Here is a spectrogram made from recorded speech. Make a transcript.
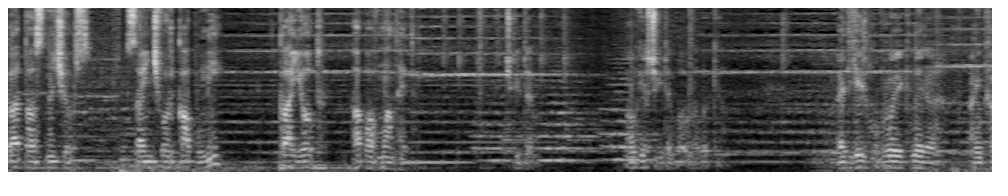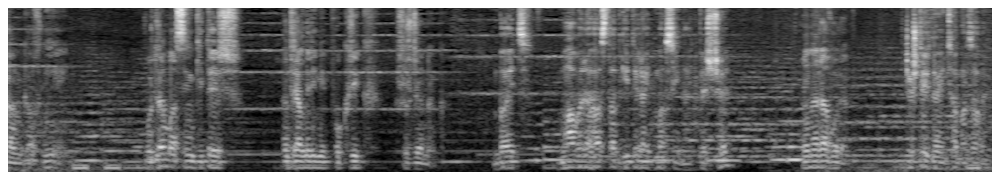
Կա 14։ Սա ինչ որ կապ ունի, կա 7 ապավման հետ։ Չգիտեմ։ Անկեղծ չգիտեմ բավականական։ Այդ երկու պրոյեկտները այնքան գաղտնի էին, որ դրա մասին գիտեր ընտրյալների մի փոքրիկ շրջանակ։ Բայց Մավրը հաստատ գիտեր այդ մասին, այդպես չէ։ Հնարավոր է։ Ճշտիր դա ինձ համարձավեն։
